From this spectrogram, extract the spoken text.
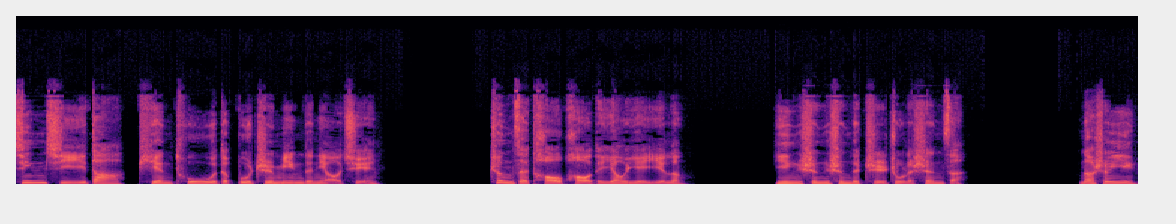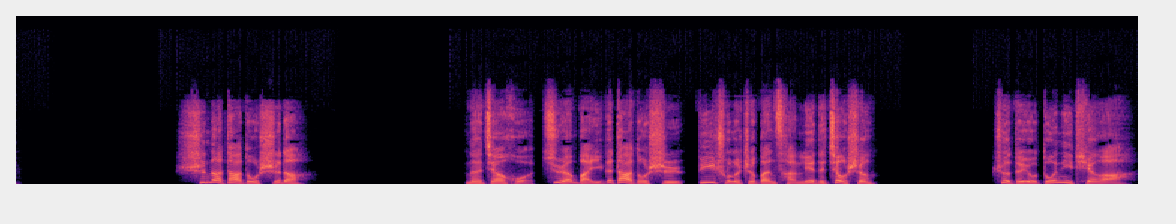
惊起一大片突兀的不知名的鸟群。正在逃跑的妖夜一愣，硬生生的止住了身子。那声音是那大斗师的。那家伙居然把一个大斗师逼出了这般惨烈的叫声，这得有多逆天啊！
